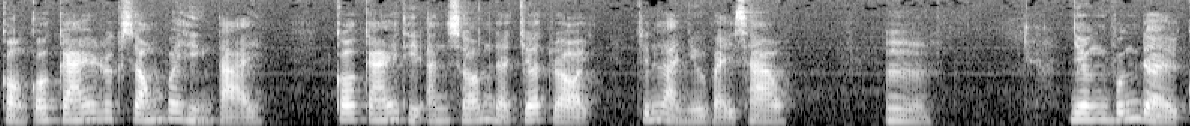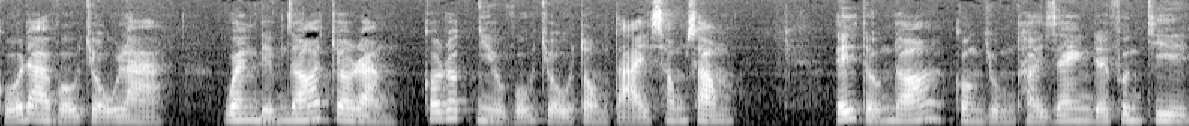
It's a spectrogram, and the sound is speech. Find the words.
còn có cái rất giống với hiện tại, có cái thì anh sớm đã chết rồi, chính là như vậy sao? Ừ. Nhưng vấn đề của đa vũ trụ là quan điểm đó cho rằng có rất nhiều vũ trụ tồn tại song song. Ý tưởng đó còn dùng thời gian để phân chia.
